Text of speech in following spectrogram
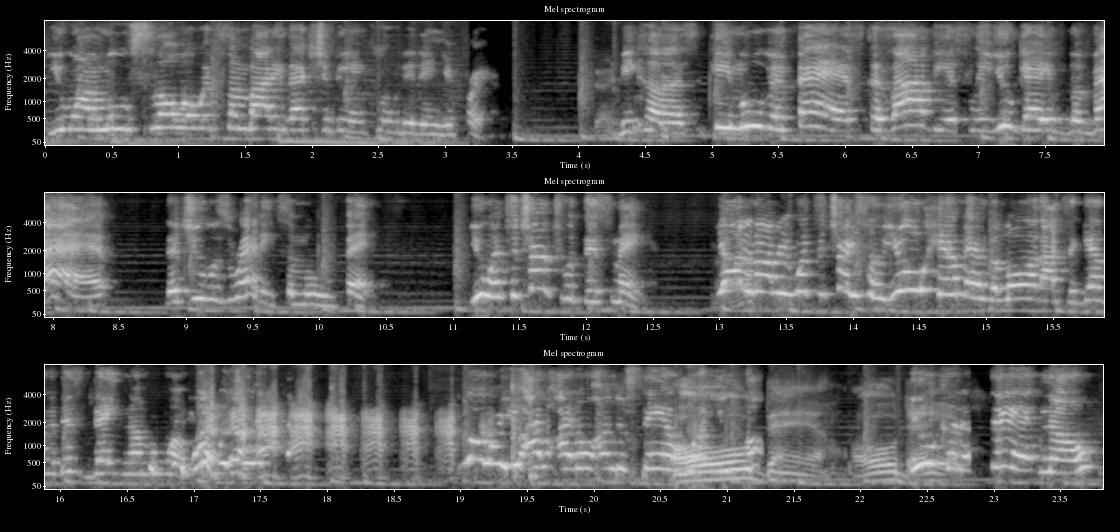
You want to move slower with somebody, that should be included in your prayer. Because he moving fast, because obviously you gave the vibe that you was ready to move fast. You went to church with this man. Y'all done already went to church. So you, him, and the Lord are together this date number one. What would you what were you? I, I don't understand what you Oh damn! Oh damn! you could have said no.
